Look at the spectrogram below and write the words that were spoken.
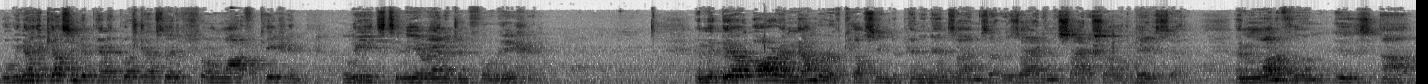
Well, we know that calcium-dependent post-translational modification leads to neoantigen formation. And that there are a number of calcium-dependent enzymes that reside in the cytosol of the beta cell. And one of them is, uh,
